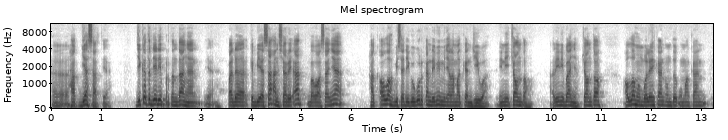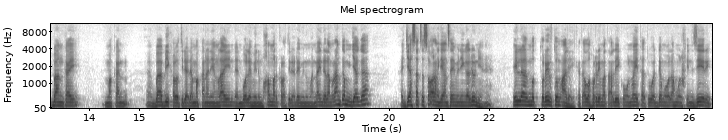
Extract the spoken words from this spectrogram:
uh, hak jasad ya. Jika terjadi pertentangan ya pada kebiasaan syariat bahwasanya hak Allah bisa digugurkan demi menyelamatkan jiwa. Ini contoh. Hal ini banyak. Contoh Allah membolehkan untuk memakan bangkai, makan Eh, babi kalau tidak ada makanan yang lain dan boleh minum khamar kalau tidak ada minuman lain dalam rangka menjaga eh, jasad seseorang jangan sampai meninggal dunia ya. Illa mutrirtum alaih. Kata Allah hurrimat alaikumul maitatu wad damu lahmul khinziri.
